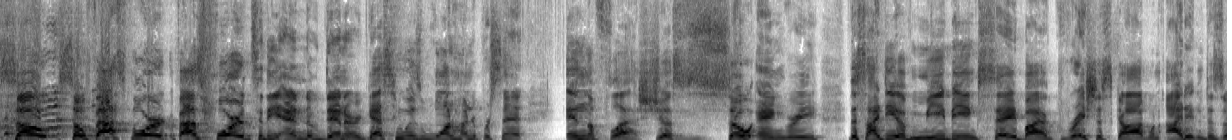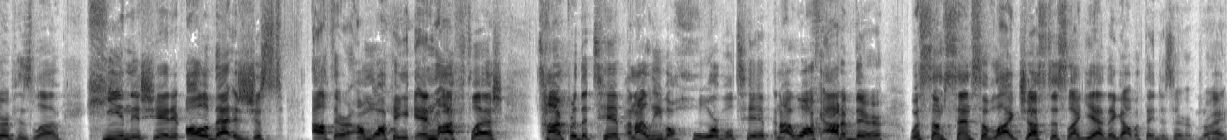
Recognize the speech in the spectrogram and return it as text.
So, so fast forward, fast forward to the end of dinner. Guess who is 100% in the flesh, just so angry. This idea of me being saved by a gracious God when I didn't deserve his love, he initiated, all of that is just out there. I'm walking in my flesh, time for the tip, and I leave a horrible tip, and I walk out of there with some sense of like justice, like, yeah, they got what they deserved, right?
